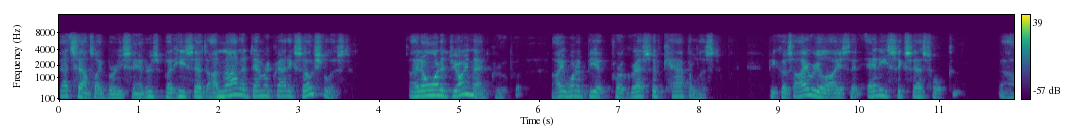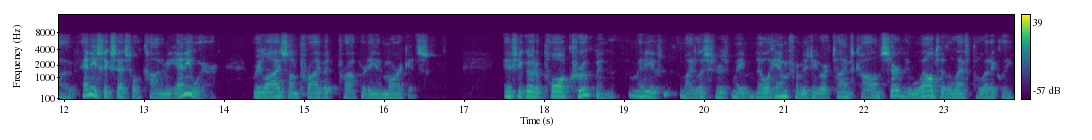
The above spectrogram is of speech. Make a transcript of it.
That sounds like Bernie Sanders, but he said, I'm not a democratic socialist. I don't want to join that group. I want to be a progressive capitalist because I realize that any successful uh, any successful economy anywhere relies on private property and markets. And if you go to Paul Krugman, many of my listeners may know him from his New York Times column, certainly well to the left politically.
